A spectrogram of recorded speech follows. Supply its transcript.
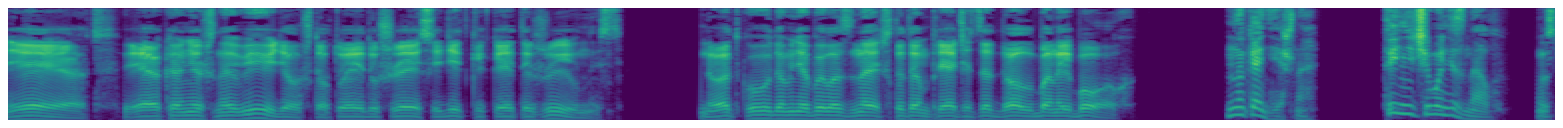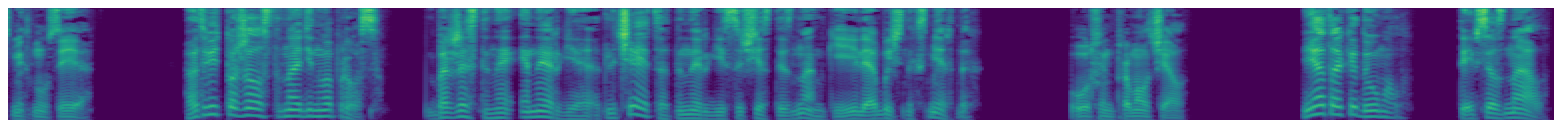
«Нет, я, конечно, видел, что в твоей душе сидит какая-то живность. Но откуда мне было знать, что там прячется долбанный бог?» «Ну, конечно. Ты ничего не знал», — усмехнулся я. «Ответь, пожалуйста, на один вопрос. Божественная энергия отличается от энергии существ изнанки или обычных смертных?» Урфин промолчал. «Я так и думал. Ты все знал.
